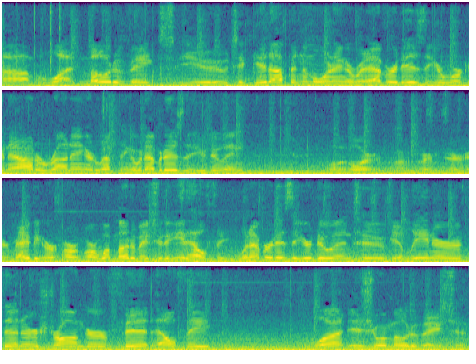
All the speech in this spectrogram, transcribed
Um, what motivates you to get up in the morning or whatever it is that you're working out or running or lifting or whatever it is that you're doing, or, or, or, or maybe, or, or what motivates you to eat healthy? Whatever it is that you're doing to get leaner, thinner, stronger, fit, healthy what is your motivation?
